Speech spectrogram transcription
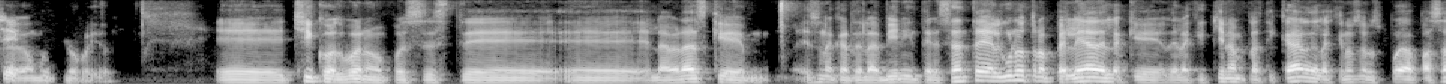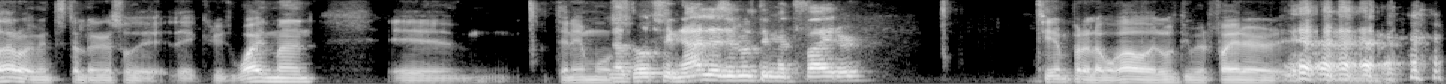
que haga mucho ruido. Eh, chicos, bueno, pues este, eh, la verdad es que es una cartela bien interesante. ¿Hay alguna otra pelea de la, que, de la que quieran platicar, de la que no se nos pueda pasar? Obviamente está el regreso de, Chris Whiteman. Eh, tenemos... Las dos finales del Ultimate Fighter. Siempre el abogado del Ultimate Fighter,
